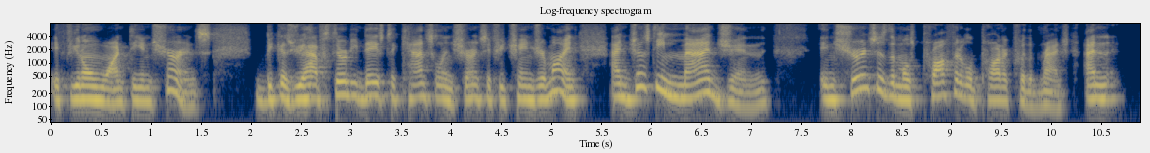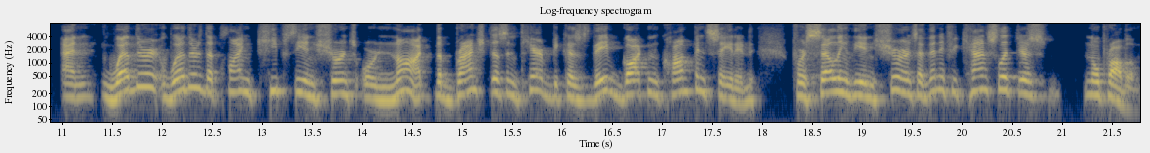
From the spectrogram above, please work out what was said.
if you don't want the insurance. Because you have 30 days to cancel insurance if you change your mind. And just imagine insurance is the most profitable product for the branch. And and whether whether the client keeps the insurance or not the branch doesn't care because they've gotten compensated for selling the insurance. And then if you cancel it there's no problem.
